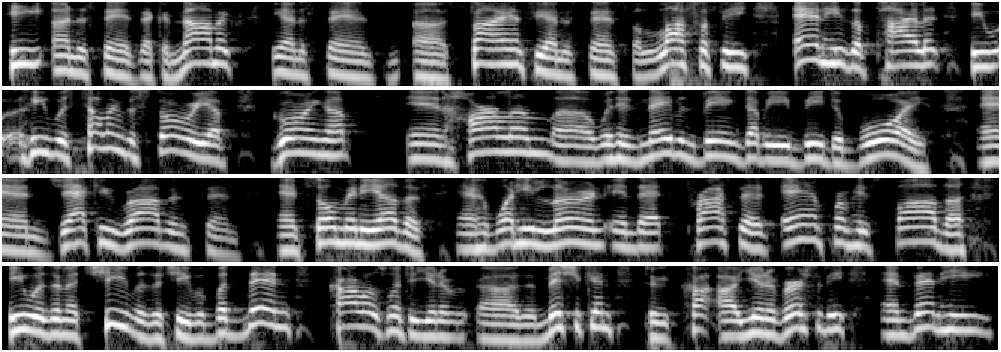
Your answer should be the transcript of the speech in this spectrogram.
He understands economics. He understands uh, science. He understands philosophy, and he's a pilot. He he was telling the story of growing up in Harlem uh, with his neighbors being W.B. Du Bois and Jackie Robinson and so many others, and what he learned in that process and from his father, he was an achiever's achiever. But then Carlos went to uni- uh, the Michigan to uh, university, and then he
